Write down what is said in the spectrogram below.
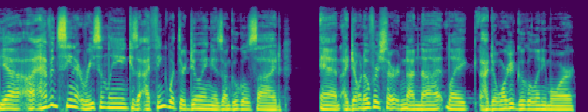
Yeah, I haven't seen it recently because I think what they're doing is on Google's side, and I don't know for certain. I'm not like I don't work at Google anymore.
